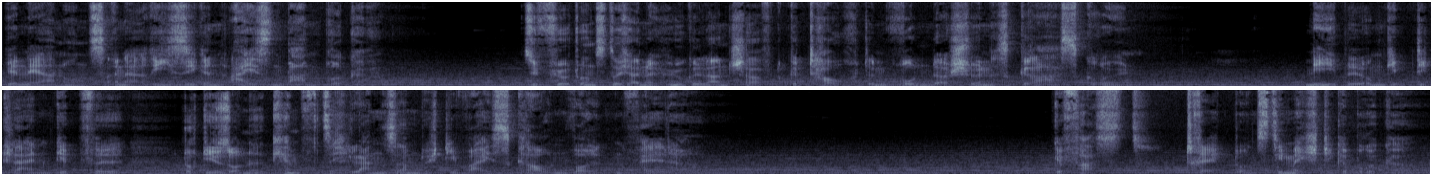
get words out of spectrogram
Wir nähern uns einer riesigen Eisenbahnbrücke. Sie führt uns durch eine Hügellandschaft, getaucht in wunderschönes Grasgrün. Nebel umgibt die kleinen Gipfel, doch die Sonne kämpft sich langsam durch die weißgrauen Wolkenfelder. Gefasst trägt uns die mächtige Brücke.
